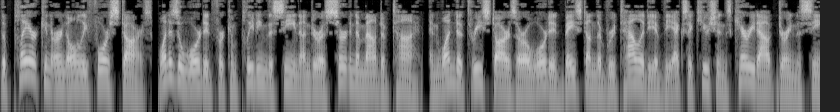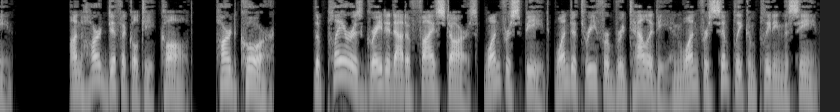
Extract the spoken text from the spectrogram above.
the player can earn only four stars, one is awarded for completing the scene under a certain amount of time, and one to three stars are awarded based on the brutality of the executions carried out during the scene. On hard difficulty called hardcore, the player is graded out of 5 stars, 1 for speed, 1 to 3 for brutality and 1 for simply completing the scene.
